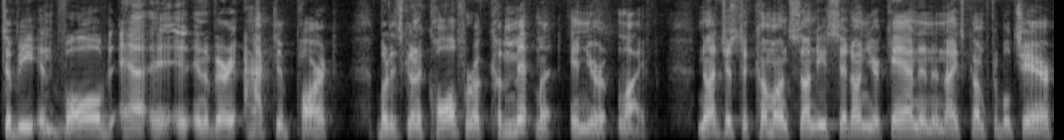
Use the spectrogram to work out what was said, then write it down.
to be involved uh, in a very active part, but it's going to call for a commitment in your life. Not just to come on Sunday, sit on your can in a nice, comfortable chair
